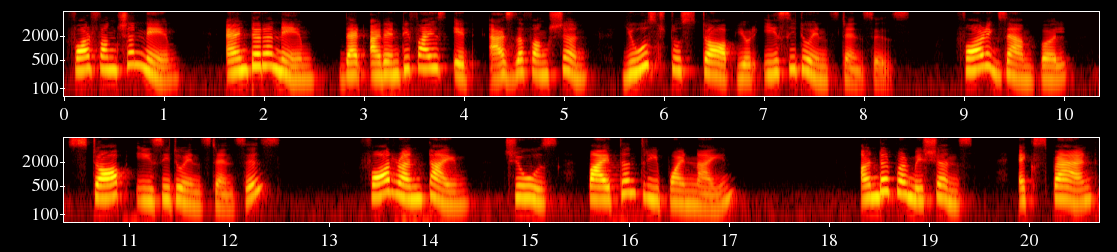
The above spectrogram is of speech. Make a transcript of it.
For function name, enter a name that identifies it as the function used to stop your EC2 instances. For example, stop EC2 instances. For runtime, choose Python 3.9. Under permissions, expand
